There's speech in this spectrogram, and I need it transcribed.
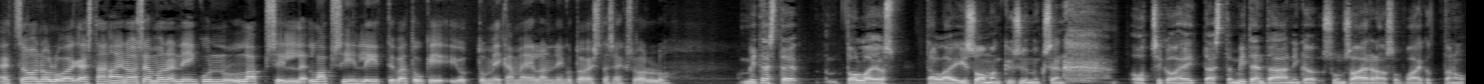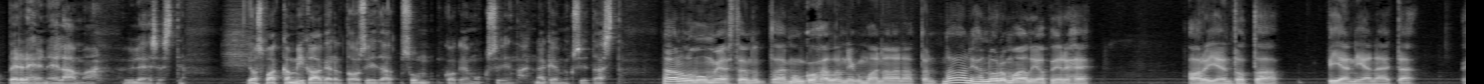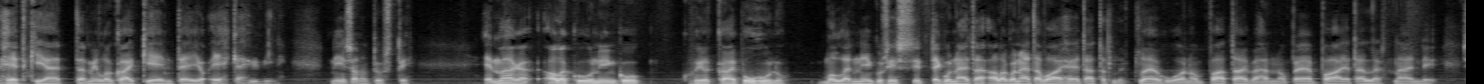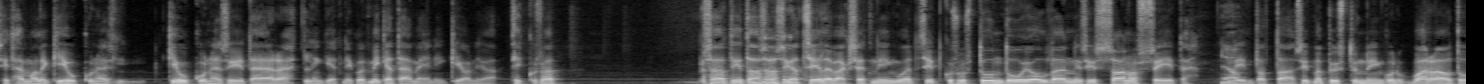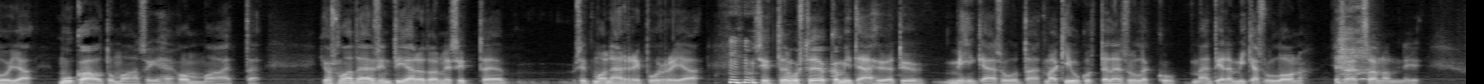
Et se on ollut oikeastaan ainoa semmoinen niin kuin lapsille, lapsiin liittyvä tukijuttu, mikä meillä on niin kuin toistaiseksi ollut. Miten te tuolla, jos tällä isomman kysymyksen otsikon heittää sitä, miten tämä niin sun sairaus on vaikuttanut perheen elämään yleisesti? Jos vaikka Mika kertoo siitä sun kokemuksiin tai näkemyksiä tästä. Nämä on ollut mun mielestä, tai mun kohdalla, niin kuin mä oon aina ottanut, nämä on ihan normaalia perhe arjen tota, pieniä näitä hetkiä, että milloin kaikki ei, ei ole ehkä hyvin, niin sanotusti. En mä alkuun, niin kuin, kun Hilkka ei puhunut mulle niin kuin siis sitten, kun näitä, alkoi näitä vaiheita, että tulee huonompaa tai vähän nopeampaa ja tällaista näin, niin sittenhän mä olin kiukkunen kiukkunen siitä ja ärähtelinkin, että, niinku, että mikä tämä meininki on. Ja sitten kun sä saatiin taas asiat selväksi, että, niinku, että sitten kun susta tuntuu joltain, niin siis sano siitä. Joo. Niin tota, sitten mä pystyn niinku varautumaan ja mukautumaan siihen hommaan, että jos mä oon täysin tiedoton, niin sitten sit mä oon ärripurri ja sitten musta ei olekaan mitään hyötyä mihinkään suuntaan. Että mä kiukuttelen sulle, kun mä en tiedä mikä sulla on ja sä et sano, niin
